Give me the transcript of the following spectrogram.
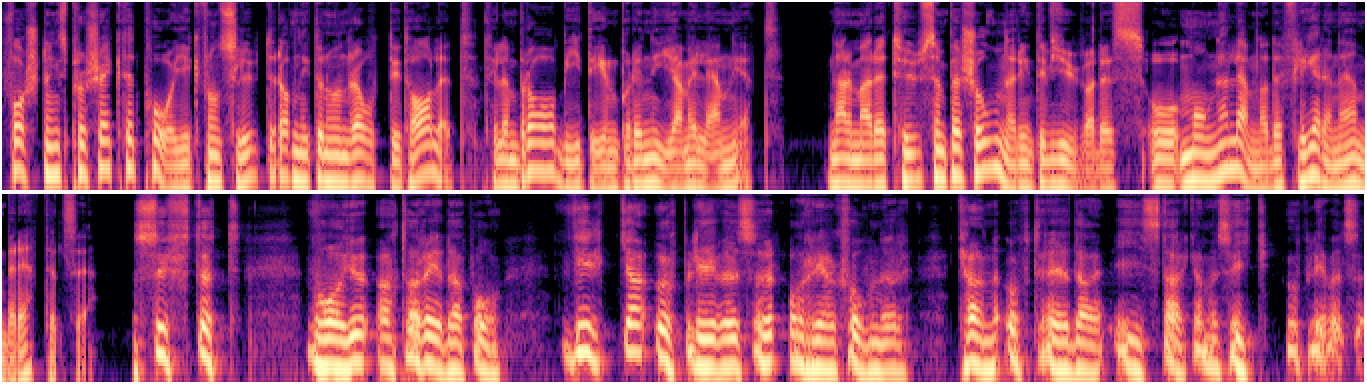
Forskningsprojektet pågick från slutet av 1980-talet till en bra bit in på det nya millenniet. Närmare tusen personer intervjuades och många lämnade fler än en berättelse. Syftet var ju att ta reda på vilka upplevelser och reaktioner kan uppträda i starka musikupplevelser.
